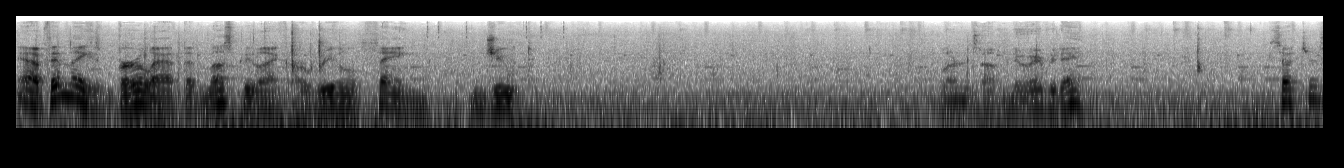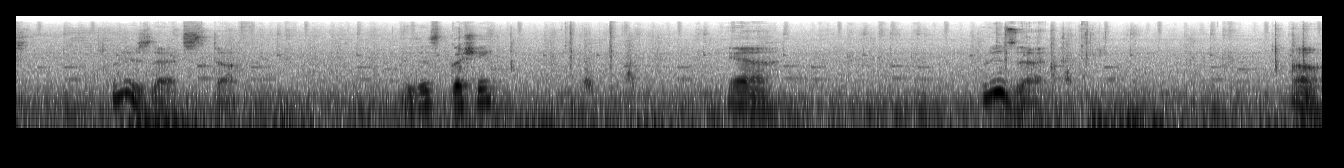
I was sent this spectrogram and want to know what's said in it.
Yeah, if it makes burlap, it must be like a real thing. Jute. Learn something new every day. Is that just... What is that stuff? Is this gushy? Yeah. What is that? Oh,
